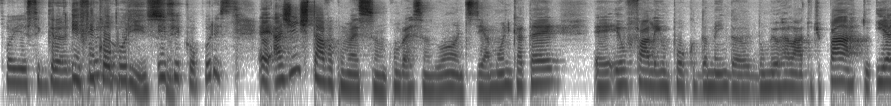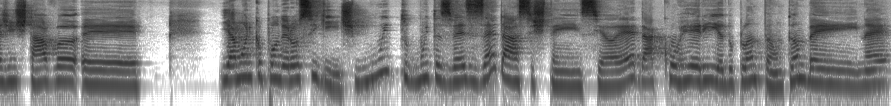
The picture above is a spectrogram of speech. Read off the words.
Foi esse grande. E ficou por isso. E ficou por isso. É, a gente estava conversando, antes, e a Mônica até, é, eu falei um pouco também da- do meu relato de parto, e a gente estava, e a Mônica ponderou o seguinte, muito, muitas vezes é da assistência, é da correria do plantão também, né,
